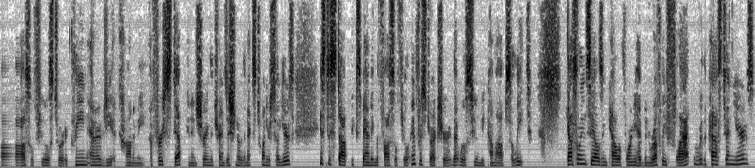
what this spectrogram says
fossil fuels toward a clean energy economy. A first step in ensuring the transition over the next 20 or so years is to stop expanding the fossil fuel infrastructure that will soon become obsolete. Gasoline sales in California have been roughly flat over the past 10 years.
